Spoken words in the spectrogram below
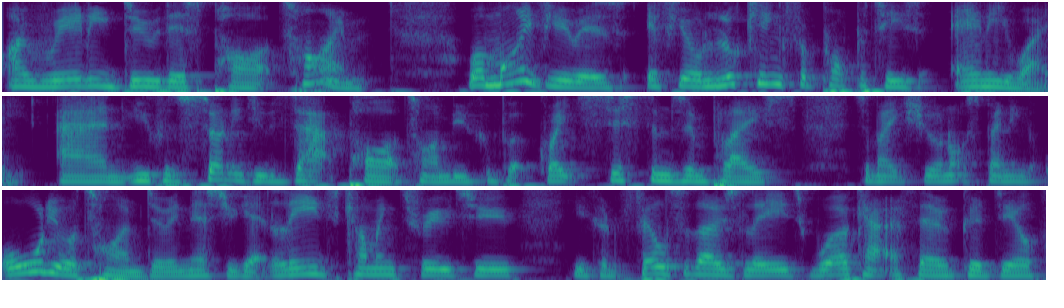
I really do this part time? Well, my view is if you're looking for properties anyway, and you can certainly do that part time, you can put great systems in place to make sure you're not spending all your time doing this. You get leads coming through to you. You can filter those leads, work out if they're a good deal,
